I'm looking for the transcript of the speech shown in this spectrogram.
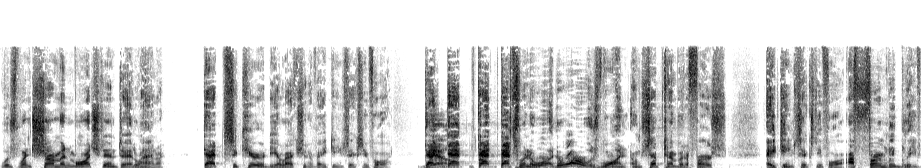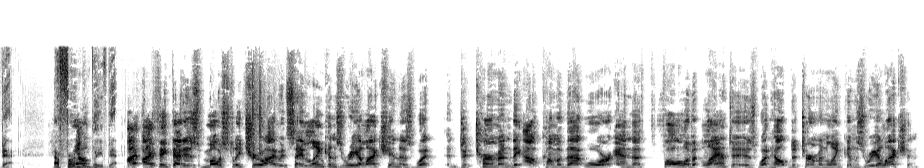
was when Sherman marched into Atlanta. That secured the election of 1864. That, Yeah. that, that, that's when the war, the war was won on September the 1st, 1864. I firmly believe that. I firmly Well, believe that. I, I think that is mostly true. I would say Lincoln's reelection is what determined the outcome of that war, and the fall of Atlanta is what helped determine Lincoln's reelection.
